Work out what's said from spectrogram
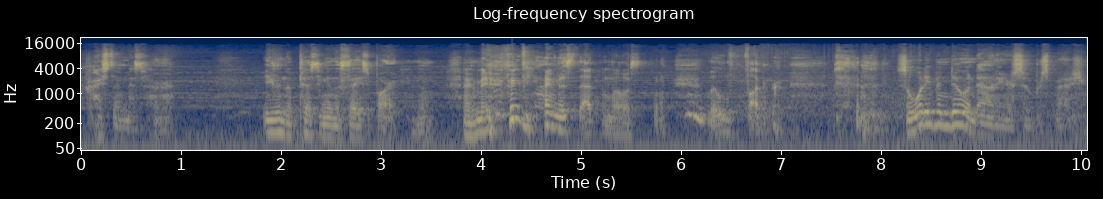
Christ, I miss her. Even the pissing in the face part, you know. I mean, maybe, maybe I miss that the most. Little fucker. So what have you been doing down here, Super Special?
